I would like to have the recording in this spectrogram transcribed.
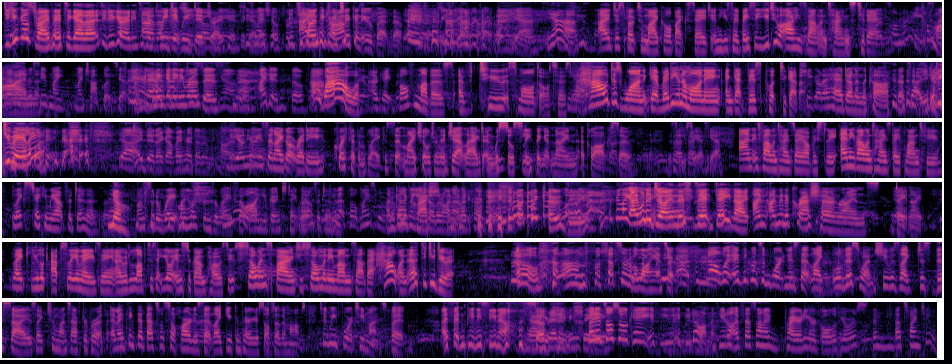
Did you girls drive here together? Did you get ready together? Um, we did. We She did drive me. here She's together. my chauffeur. Did you come and pick her we up? took an Uber. No. we took an Uber driver. Yeah. Yeah. I just spoke to Michael backstage, and he said basically you two are his Valentines today. That's so nice. Come on. I haven't on. received my, my chocolates yet. from him. I didn't get any roses. Yeah. I did though. Oh wow. Okay, both mothers of two small daughters. Yeah. How does one get ready in the morning and get this put together? She got her hair done in the car. That's how you get. Did you really? yeah. Yeah, I did. I got my hair done in the car. The only but- reason I got ready quicker than Blake is that my children are jet lagged and we're mm-hmm. still sleeping at nine o'clock. So yeah, it was easier. Yeah. And it's Valentine's Day, obviously. Any Valentine's Day plans for you? Blake's taking me out for dinner. No. I'm sort of wait. My husband's away. So are you going to take me I out was for thinking dinner? that felt nice when we I'm gonna holding crash. each other on I'm that red carpet. it felt kind of cozy. I feel like I want to join this da- date night. I'm I'm gonna crash her and Ryan's date night. Blake, you look absolutely amazing. I would love to set your Instagram post. It's so inspiring to so many mums out there. How on earth did you do it? Oh, um, that's sort of a long answer. No, I think what's important is that, like, well, this one, she was like just this size, like two months after birth, and I think that that's what's so hard is that like you compare yourself to other moms. It took me 14 months, but I fit in PVC now. so, you're PVC. but it's also okay if you if you don't, if you don't, if that's not a priority or goal of yours, then that's fine too.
